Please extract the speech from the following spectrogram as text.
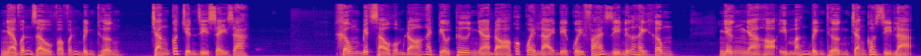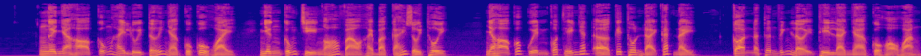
nhà vẫn giàu và vẫn bình thường, chẳng có chuyện gì xảy ra. Không biết sau hôm đó hai tiểu thư nhà đó có quay lại để quấy phá gì nữa hay không. Nhưng nhà họ im ắng bình thường chẳng có gì lạ. Người nhà họ cũng hay lui tới nhà của cô Hoài, nhưng cũng chỉ ngó vào hai ba cái rồi thôi. Nhà họ có quyền có thế nhất ở cái thôn đại cát này, còn ở thôn Vĩnh Lợi thì là nhà của họ Hoàng.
